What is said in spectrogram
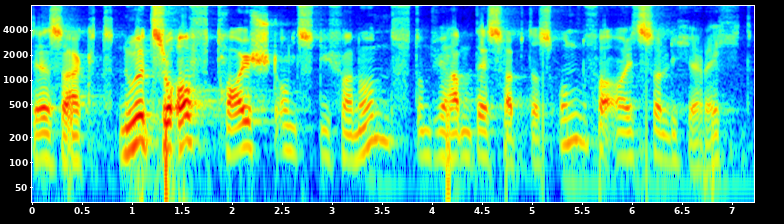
der sagt, nur zu oft täuscht uns die Vernunft und wir haben deshalb das unveräußerliche Recht,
